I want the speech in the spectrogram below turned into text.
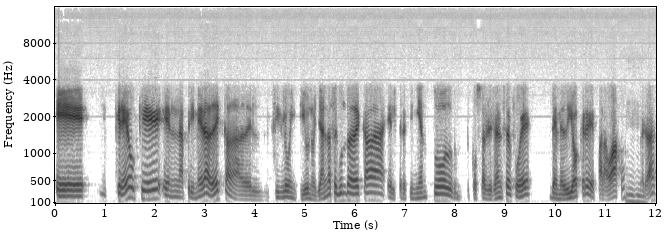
Eh, creo que en la primera década del siglo XXI, ya en la segunda década el crecimiento costarricense fue de mediocre para abajo, ¿verdad?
